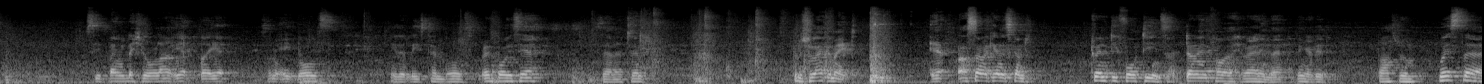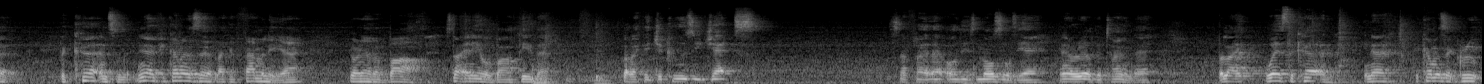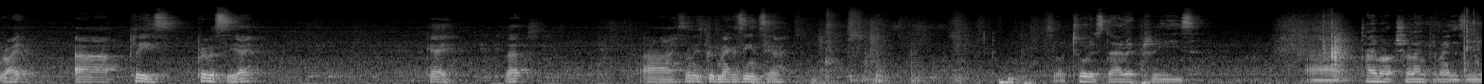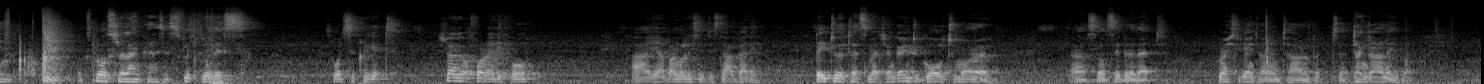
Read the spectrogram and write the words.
See Bangladesh are all out yet? Not yet. It's only eight balls. Need at least ten balls. Red boys here. Is that a ten? From Sri Lanka, mate. Yeah, last time I came to this country, 2014, so I don't know if I ran in there. I think I did. Bathroom. Where's the the curtains for it? You know, if you come as a, like a family, yeah, you want to have a bath. It's not any old bath either. Got like a jacuzzi, jets, stuff like that. All these nozzles, yeah. You know, a real good time in there. But like, where's the curtain? You know, if you come as a group, right? Uh, please, privacy, yeah. Okay, that. Uh, some of these good magazines here. Tourist directories, uh, Time Out Sri Lanka magazine, Explore Sri Lanka. Let's just flip through this. So watch the cricket. Sri Lanka 494. Uh, yeah, Bangladesh has just started batting. Day two of the test match. I'm going to Galle tomorrow, uh, so I'll see a bit of that. I'm actually going to Anantara, but uh, Tangalle, but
